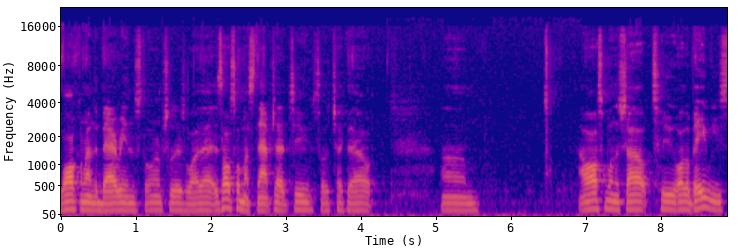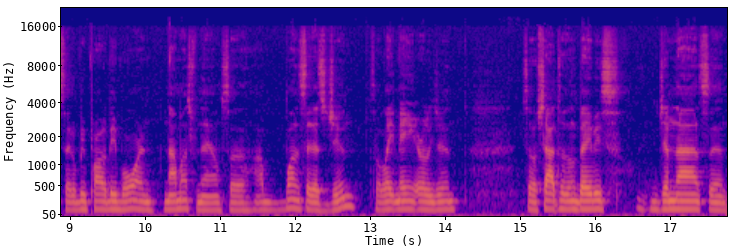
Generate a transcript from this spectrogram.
walk around the battery in the storm, so there's a lot of that. It's also my Snapchat too, so check that out. Um, I also want to shout out to all the babies that'll be probably be born nine months from now. So I want to say that's June, so late May, early June. So shout out to those babies, Gemini's, and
